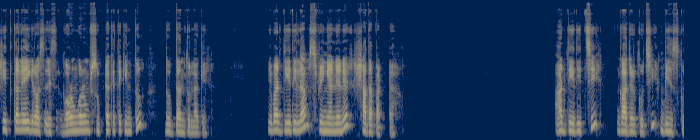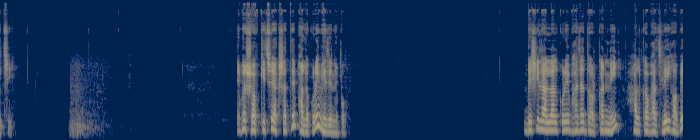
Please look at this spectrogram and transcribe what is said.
শীতকালে এই গরম গরম স্যুপটা খেতে কিন্তু দুর্দান্ত লাগে। এবার দিয়ে দিলাম স্প্রিং অনিয়নের সাদা পাটটা। আর দিয়ে দিচ্ছি গাজর কুচি, বিনস কুচি। এবার সব কিছু একসাথে ভালো করে ভেজে নেব। বেশি লাল লাল করে ভাজার দরকার নেই, হালকা ভাজলেই হবে।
